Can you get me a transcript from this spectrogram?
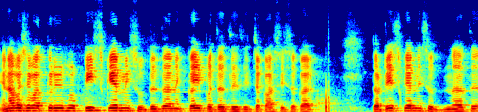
એના પછી વાત કરીએ તો ટી સ્કેરની શુદ્ધતાને કઈ પદ્ધતિથી ચકાસી શકાય? તો ટી સ્કેરની શુદ્ધતા,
